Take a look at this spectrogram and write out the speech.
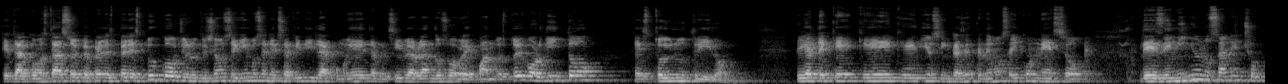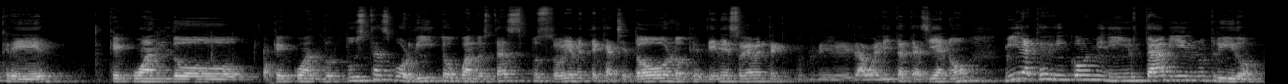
¿Qué tal? ¿Cómo estás? Soy Pepe Pérez, tu coach de nutrición. Seguimos en Exafit y la comunidad dieta flexible hablando sobre cuando estoy gordito, estoy nutrido. Fíjate qué, qué, qué idiosincrasia tenemos ahí con eso. Desde niño nos han hecho creer que cuando, que cuando tú estás gordito, cuando estás, pues obviamente cachetón, o que tienes, obviamente, eh, la abuelita te hacía, no, mira qué bien come mi niño, está bien nutrido.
